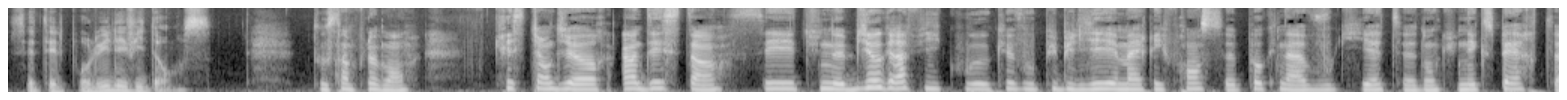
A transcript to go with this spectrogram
C'était pour lui l'évidence. Tout simplement. Christian Dior, Un destin, c'est une biographie que vous publiez, Marie-France Pocna, vous qui êtes donc une experte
